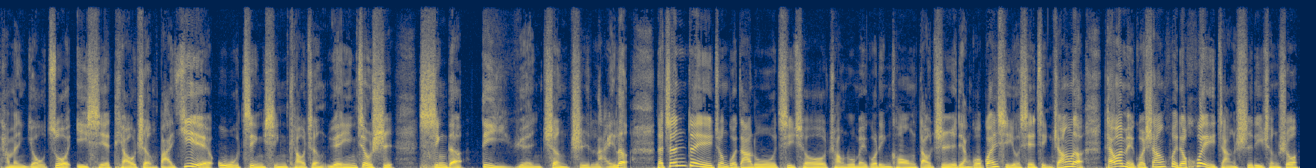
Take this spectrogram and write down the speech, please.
他们有做一些调整，把业务进行调整，原因就是新的。地缘政治来了。那针对中国大陆气球闯入美国领空，导致两国关系有些紧张了。台湾美国商会的会长施立成说：“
